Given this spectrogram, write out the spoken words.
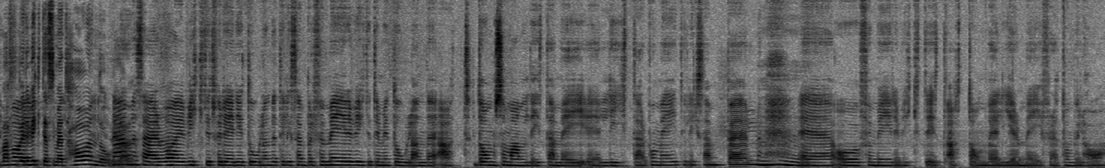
Varför är det viktigaste med att ha en doula? Nej, men så här, vad är viktigt för dig i ditt dolande? Till exempel för mig är det viktigt i mitt dolande att de som anlitar mig eh, litar på mig till exempel. Mm. Eh, och för mig är det viktigt att de väljer mig för att de vill ha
